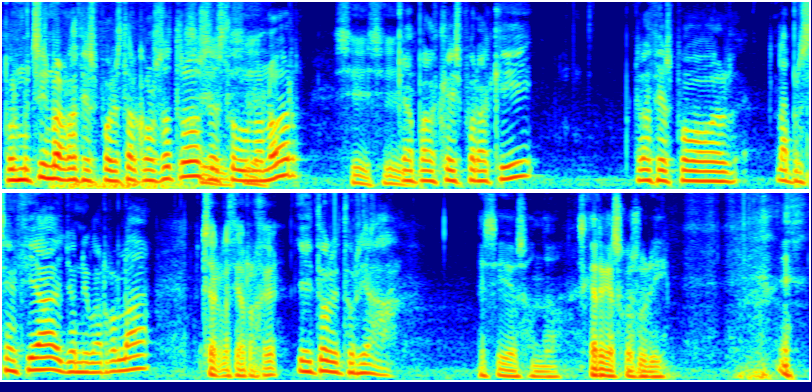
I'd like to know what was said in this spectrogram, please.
Pues muchísimas gracias por estar con nosotros, Sí, es todo sí. un honor Sí, sí. que aparezcáis por aquí. Gracias por la presencia, Johnny Barrola Muchas gracias, Roger. y Aitor Iturriaga. Ez ondo. Eskerrik asko zuri.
